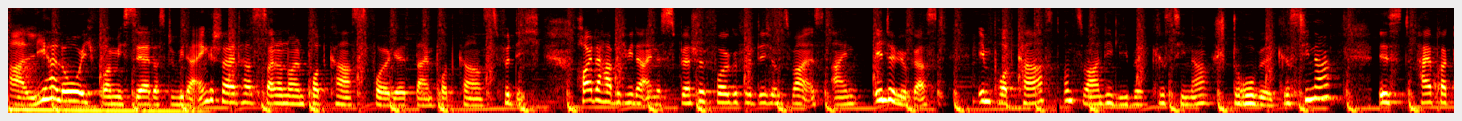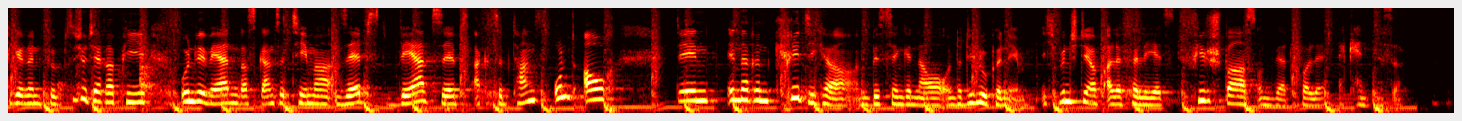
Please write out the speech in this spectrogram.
Hallo, ich freue mich sehr, dass du wieder eingeschaltet hast zu einer neuen Podcast-Folge, dein Podcast für dich. Heute habe ich wieder eine Special-Folge für dich und zwar ist ein Interviewgast im Podcast und zwar die liebe Christina Strobel. Christina ist Heilpraktikerin für Psychotherapie und wir werden das ganze Thema Selbstwert, Selbstakzeptanz und auch den inneren Kritiker ein bisschen genauer unter die Lupe nehmen. Ich wünsche dir auf alle Fälle jetzt viel Spaß und wertvolle Erkenntnisse. Okay.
